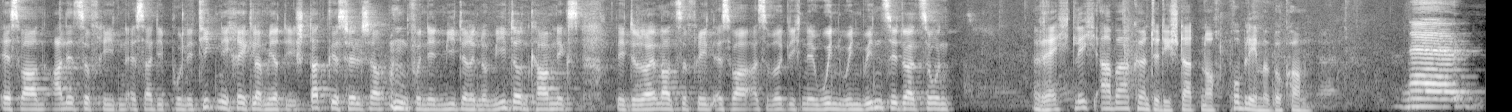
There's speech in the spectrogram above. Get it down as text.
Es waren alle zufrieden. Es hat die Politik nicht reklamiert, die Stadtgesellschaft von den Mieterinnen und Mietern kam nichts. Die Leute waren zufrieden. Es war also wirklich eine Win-Win-Win-Situation. Rechtlich aber könnte die Stadt noch Probleme bekommen. Eine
